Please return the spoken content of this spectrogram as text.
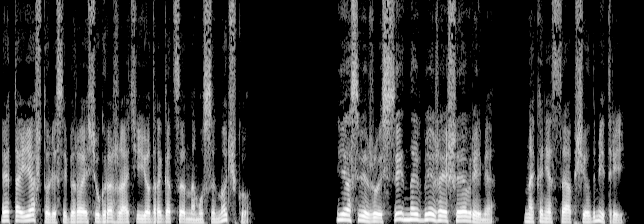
Это я, что ли, собираюсь угрожать ее драгоценному сыночку?» «Я свяжусь с Инной в ближайшее время», — наконец сообщил Дмитрий.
